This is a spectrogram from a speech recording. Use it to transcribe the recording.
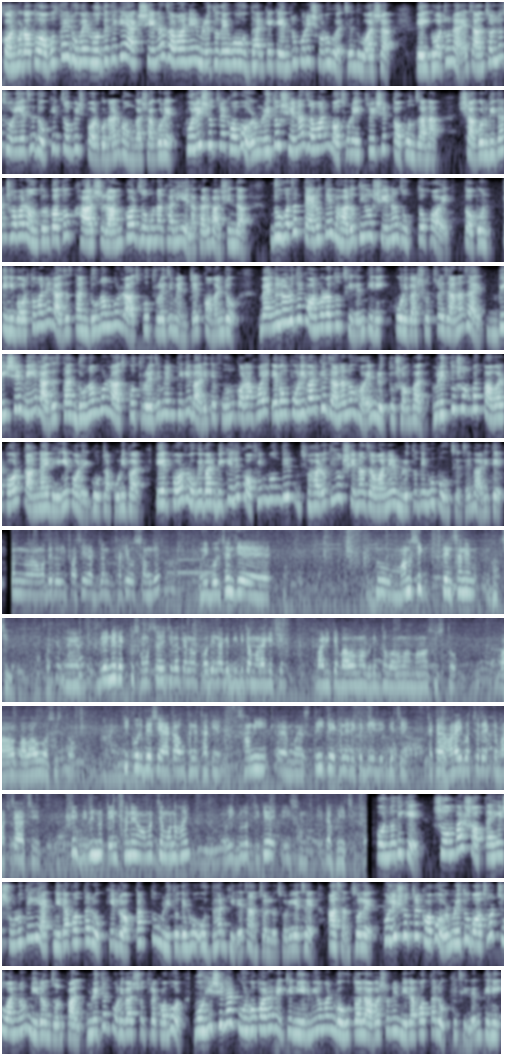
কর্মরত অবস্থায় রুমের মধ্যে থেকে এক সেনা জওয়ানের মৃতদেহ উদ্ধারকে কেন্দ্র করে শুরু হয়েছে ধোঁয়াশা। এই ঘটনায় চাঞ্চল্য ছড়িয়েছে দক্ষিণ চব্বিশ পরগনার গঙ্গাসাগরে। পুলিশ সূত্রে খবর, মৃত সেনা জওয়ান বছর একত্রিশের তপন জানা। সাগর বিধানসভার অন্তর্গত খাস রামকর যমুনাখালী এলাকার বাসিন্দা। দু তেরোতে ভারতীয় সেনা যুক্ত হয় তপন। তিনি বর্তমানে রাজস্থান দু নম্বর রাজপুত রেজিমেন্টের কমান্ডো। বেঙ্গালুরুতে কর্মরত ছিলেন তিনি। পরিবার সূত্রে জানা যায়, বিশে মে রাজস্থান দু নম্বর রাজপুত রেজিমেন্ট থেকে বাড়িতে ফোন করা হয় এবং পরিবারকে জানানো হয় মৃত্যু সংবাদ। মৃত্যু সংবাদ পাওয়ার পর কান্নায় ভেঙে পড়ে গোটা পরিবার। এরপর রবিবার বিকেলে কফিনবন্দি ভারতীয় সেনা জওয়ানের মৃতদেহ পৌঁছেছে বাড়িতে। আমাদের ওই পাশে একজন থাকে ওর সঙ্গে। উনি বলছেন যে একটু মানসিক টেনশানে ভুগছিল। মানে ব্রেনের একটু সমস্যা হয়েছিল কেন, কদিন আগে দিদিটা মারা গেছে, বাড়িতে বাবা মা, বৃদ্ধ বাবা মা মা অসুস্থ, বাবা, বাবাও অসুস্থ। কি করবে সে একা ওখানে থাকে? স্বামী স্ত্রীকে এখানে রেখে দিয়ে গেছে। একটা আড়াই বছরের একটা বাচ্চা আছে। সেই বিভিন্ন টেনশানে আমার যা মনে হয়, ওইগুলো থেকে এই এটা হয়েছে। অন্যদিকে, সোমবার সপ্তাহের শুরুতেই এক নিরাপত্তা রক্ষীর রক্তাক্ত মৃতদেহ উদ্ধার ঘিরে চাঞ্চল্য ছড়িয়েছে আসানসোলে। পুলিশ সূত্রে খবর, মৃত বছর চুয়ান্ন নিরঞ্জন পাল। মৃতের পরিবার সূত্রে খবর, মহিশিলার পূর্বপাড়ার একটি নির্মীয়মান বহুতল আবাসনের নিরাপত্তা রক্ষী ছিলেন তিনি।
